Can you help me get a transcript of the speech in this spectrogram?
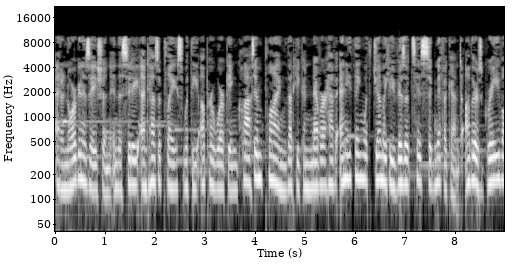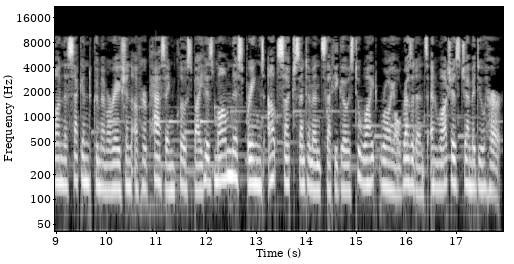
at an organization in the city and has a place with the upper working class implying that he can never have anything with Gemma. He visits his significant other's grave on the second commemoration of her passing close by. His mom this brings out such sentiments that he goes to White Royal residence and watches Gemma do her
